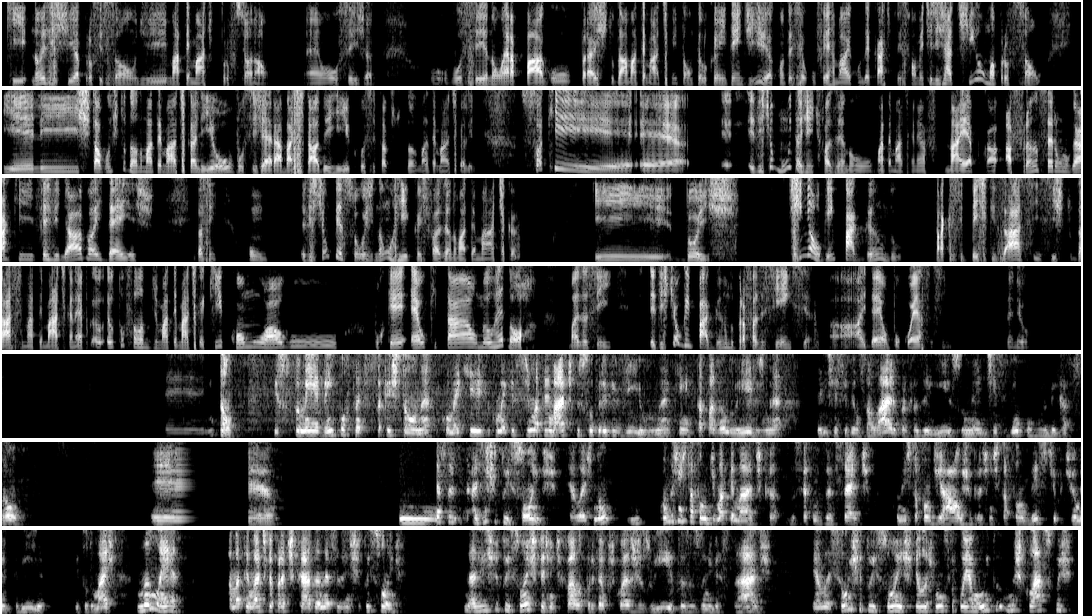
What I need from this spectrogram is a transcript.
que não existia a profissão de matemático profissional. Né? Ou seja, você não era pago para estudar matemática. Então, pelo que eu entendi, aconteceu com Fermat e com Descartes, principalmente, eles já tinham uma profissão e eles estavam estudando matemática ali, ou você já era abastado e rico, você estava estudando matemática ali. Só que é, existia muita gente fazendo matemática, né? Na época, a França era um lugar que fervilhava ideias. Então, assim, um, existiam pessoas não ricas fazendo matemática, e dois, tinha alguém pagando para que se pesquisasse e se estudasse matemática na época. Eu estou falando de matemática aqui como algo porque é o que está ao meu redor. Mas assim, existia alguém pagando para fazer ciência? A, a, ideia é um pouco essa, assim, entendeu? É, então, isso também é bem importante essa questão, né? Como é que como é que esses matemáticos sobreviviam, né? Quem é que está pagando eles, né? Se eles recebiam salário para fazer isso, né? Eles recebiam por publicação. É, é, o, essa, as instituições, elas não. Quando a gente está falando de matemática do século XVII, quando a gente está falando de álgebra, a gente está falando desse tipo de geometria e tudo mais, não é a matemática praticada nessas instituições. Nas instituições que a gente fala, por exemplo, as escolas jesuítas, as universidades, elas são instituições que elas vão se apoiar muito nos clássicos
